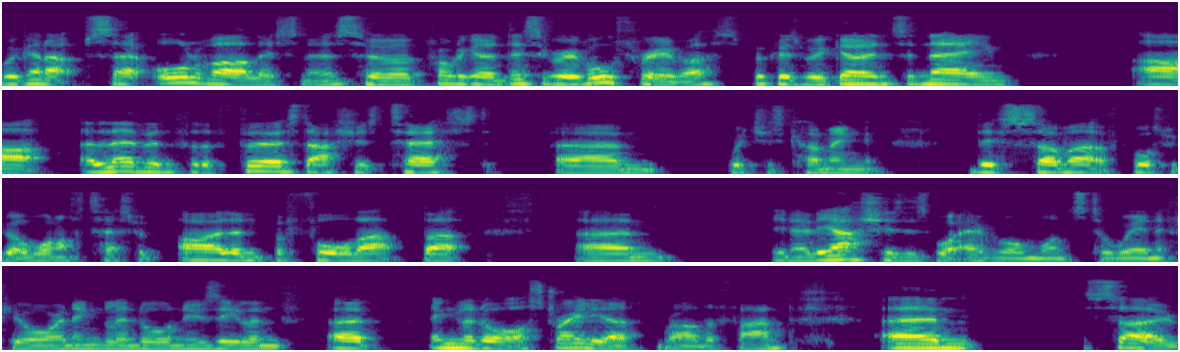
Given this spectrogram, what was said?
we're going to upset all of our listeners who are probably going to disagree with all three of us because we're going to name our 11 for the first Ashes test, um, which is coming this summer. Of course, we've got a one-off test with Ireland before that, but, um, you know, the Ashes is what everyone wants to win. If you're an England or New Zealand, uh, England or Australia rather fan. Um, so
